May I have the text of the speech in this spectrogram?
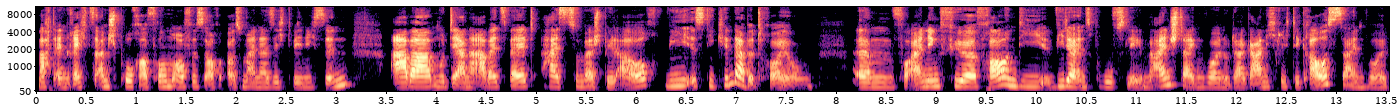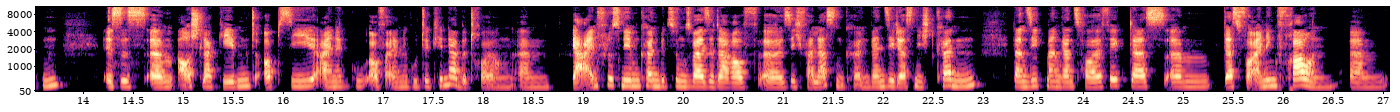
macht ein Rechtsanspruch auf Homeoffice auch aus meiner Sicht wenig Sinn. Aber moderne Arbeitswelt heißt zum Beispiel auch, wie ist die Kinderbetreuung? Ähm, vor allen Dingen für Frauen, die wieder ins Berufsleben einsteigen wollen oder gar nicht richtig raus sein wollten, ist es ähm, ausschlaggebend, ob sie eine, auf eine gute Kinderbetreuung ähm, ja, Einfluss nehmen können, beziehungsweise darauf äh, sich verlassen können. Wenn sie das nicht können, dann sieht man ganz häufig, dass, ähm, dass vor allen Dingen Frauen ähm,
